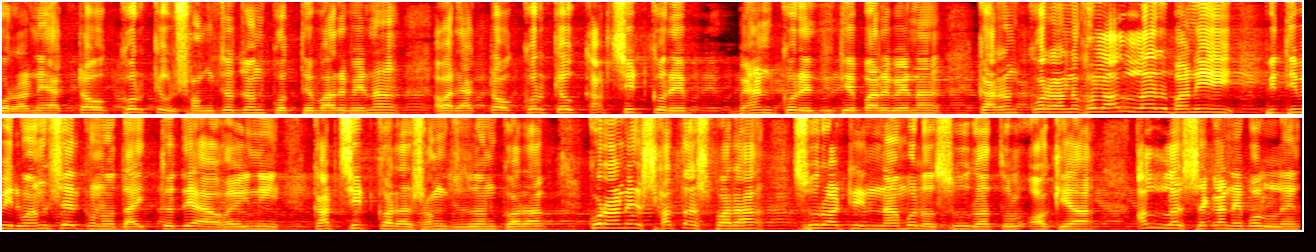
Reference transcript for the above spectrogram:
কোরআনে একটা অক্ষর কেউ সংযোজন করতে পারবে না, আবার একটা অক্ষর কেউ কাটছিট করে ব্যান্ড করে দিতে পারবে না। কারণ কোরআন হল আল্লাহর বাণী, পৃথিবীর মানুষের কোনো দায়িত্ব দেয়া হয়নি কাটছিট করা, সংযোজন করা। কোরআনের সাতাশ পারা সুরাটির নাম হলো সুরাতুল অকেয়া। আল্লাহ সেখানে বললেন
